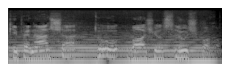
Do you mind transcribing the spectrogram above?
ki prenaša to božjo službo.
